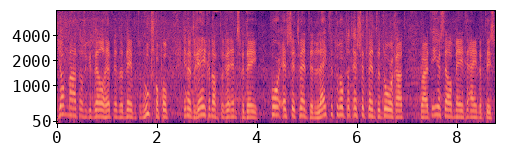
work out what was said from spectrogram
Jan Maat als ik het wel heb. En dat levert een hoekschop op in het regenachtige Enschede voor FC Twente. En lijkt het erop dat FC Twente doorgaat waar het eerste helft mee geëindigd is.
